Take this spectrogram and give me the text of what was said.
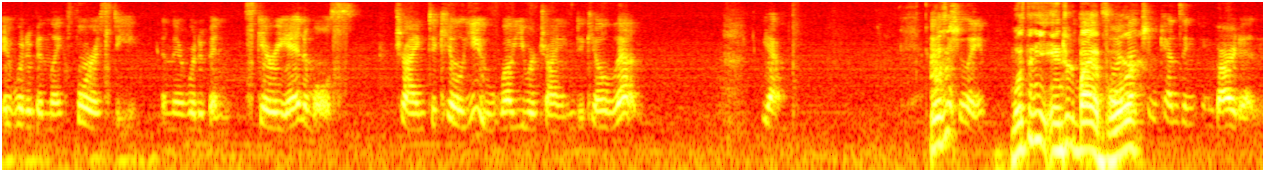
it would have been like foresty, and there would have been scary animals trying to kill you while you were trying to kill them. Yeah. Wasn't- Actually, Wasn't he injured by a so I boar? mentioned Kensington Gardens.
